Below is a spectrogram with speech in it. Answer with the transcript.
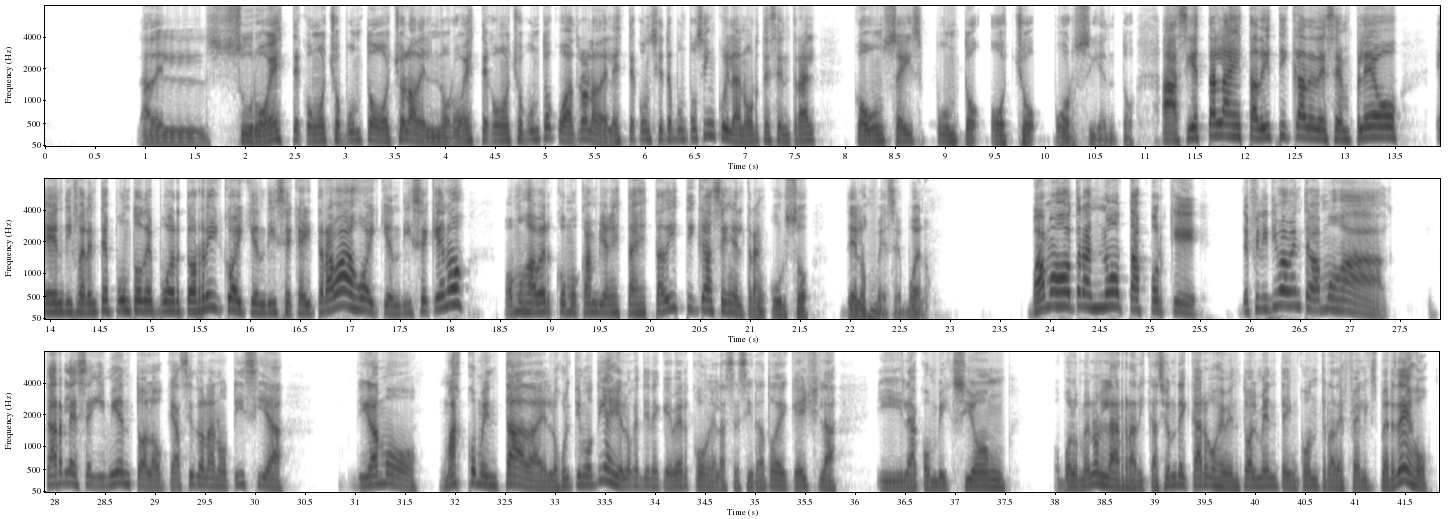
la del suroeste con 8.8, la del noroeste con 8.4, la del este con 7.5 y la norte central con un 6.8%. Así están las estadísticas de desempleo en diferentes puntos de Puerto Rico. Hay quien dice que hay trabajo, hay quien dice que no. Vamos a ver cómo cambian estas estadísticas en el transcurso de los meses. Bueno, vamos a otras notas porque definitivamente vamos a darle seguimiento a lo que ha sido la noticia, digamos, más comentada en los últimos días y es lo que tiene que ver con el asesinato de Keishla y la convicción o por lo menos la erradicación de cargos eventualmente en contra de Félix Verdejo.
